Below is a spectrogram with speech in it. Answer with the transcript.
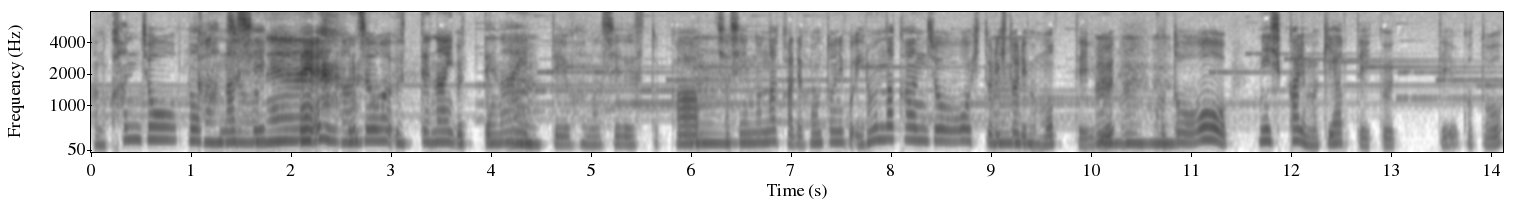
あの感情の話ね、ね、感情は売ってない。売ってないっていう話ですとか、うん、写真の中で本当にこういろんな感情を一人一人が持っていることを、にしっかり向き合っていくっていうことを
